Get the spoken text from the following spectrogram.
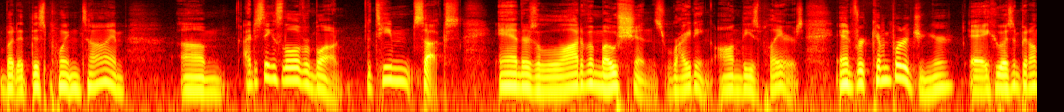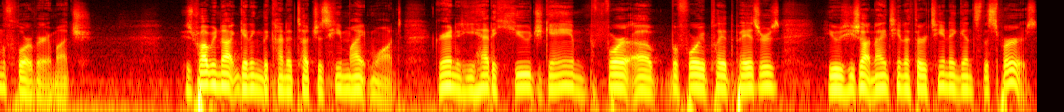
But at this point in time, um, I just think it's a little overblown. The team sucks. And there's a lot of emotions riding on these players. And for Kevin Porter Jr., A, who hasn't been on the floor very much, who's probably not getting the kind of touches he might want. Granted, he had a huge game before uh, before he played the Pacers. He he shot 19 to 13 against the Spurs.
